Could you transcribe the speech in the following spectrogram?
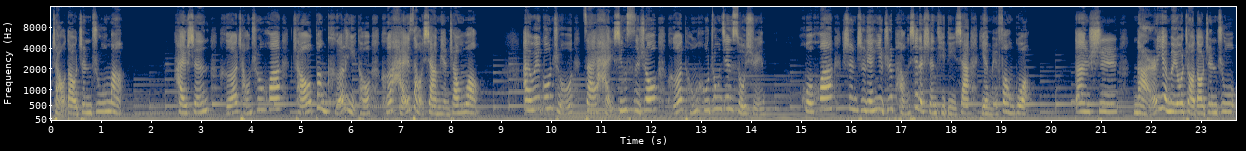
找到珍珠吗？海神和长春花朝蚌壳里头和海藻下面张望，艾薇公主在海星四周和藤壶中间搜寻，火花甚至连一只螃蟹的身体底下也没放过，但是哪儿也没有找到珍珠。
